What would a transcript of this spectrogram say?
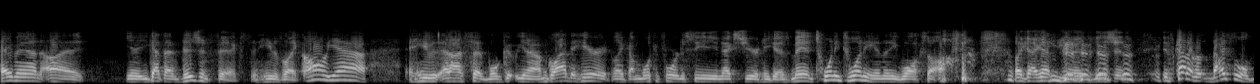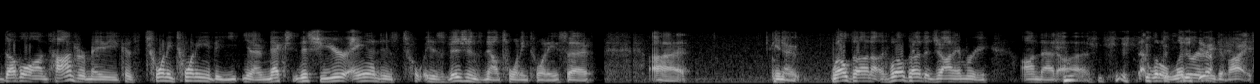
hey man, uh, you know, you got that vision fixed, and he was like, oh yeah. And he and I said, well, you know, I'm glad to hear it. Like, I'm looking forward to seeing you next year. And he goes, man, 2020, and then he walks off. like, I guess you know, his vision. It's kind of a nice little double entendre, maybe, because 2020, the you know next this year, and his his vision's now 2020. So, uh, you know, well done, well done to John Emery on that uh, that little literary yeah. device.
